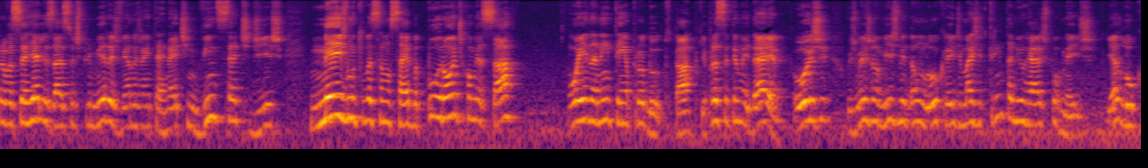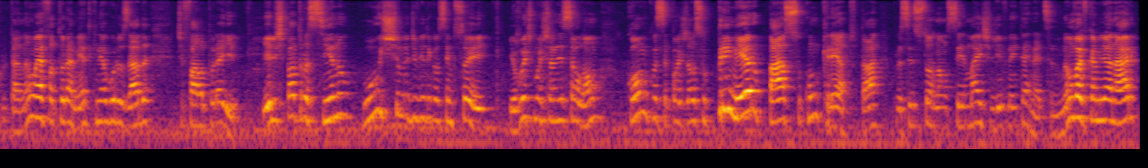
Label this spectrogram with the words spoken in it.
para você realizar suas primeiras vendas na internet em 27 dias mesmo que você não saiba por onde começar ou ainda nem tenha produto, tá? Porque para você ter uma ideia, hoje os meus nomis me dão um lucro aí de mais de 30 mil reais por mês. E é lucro, tá? Não é faturamento que nem a guruzada te fala por aí. E eles patrocinam o estilo de vida que eu sempre sonhei. Eu vou te mostrar nesse aulão como você pode dar o seu primeiro passo concreto, tá? Para você se tornar um ser mais livre na internet. Você não vai ficar milionário,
